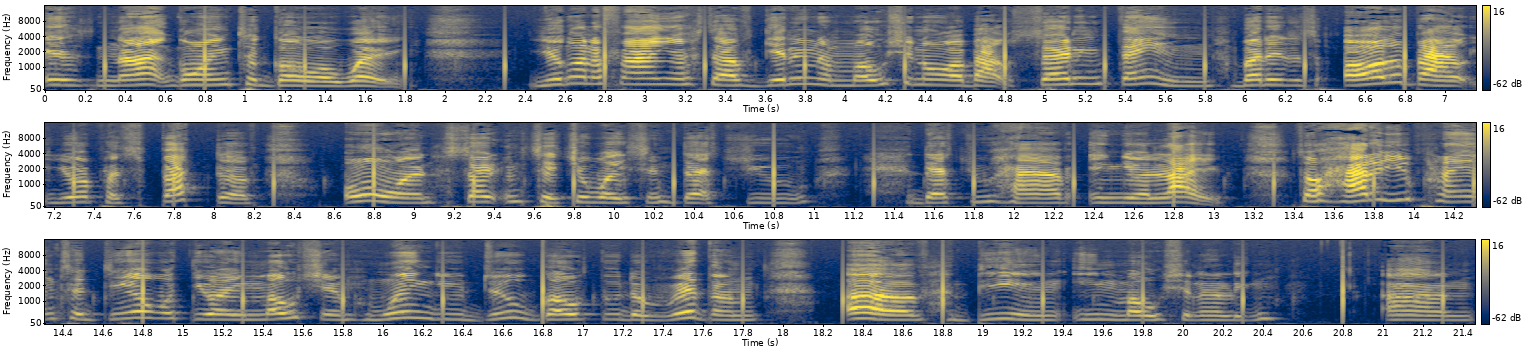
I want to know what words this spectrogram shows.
is not going to go away. You're going to find yourself getting emotional about certain things, but it is all about your perspective on certain situations that you that you have in your life. So how do you plan to deal with your emotion when you do go through the rhythm of being emotionally um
